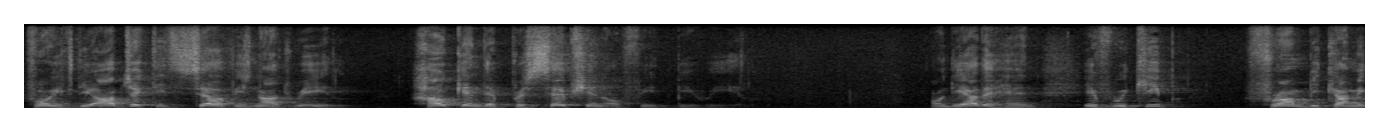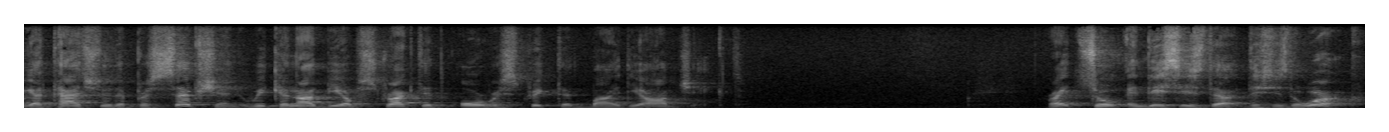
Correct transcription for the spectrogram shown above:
For if the object itself is not real, how can the perception of it be real? On the other hand, if we keep from becoming attached to the perception, we cannot be obstructed or restricted by the object. Right? So, and this is the, this is the work.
